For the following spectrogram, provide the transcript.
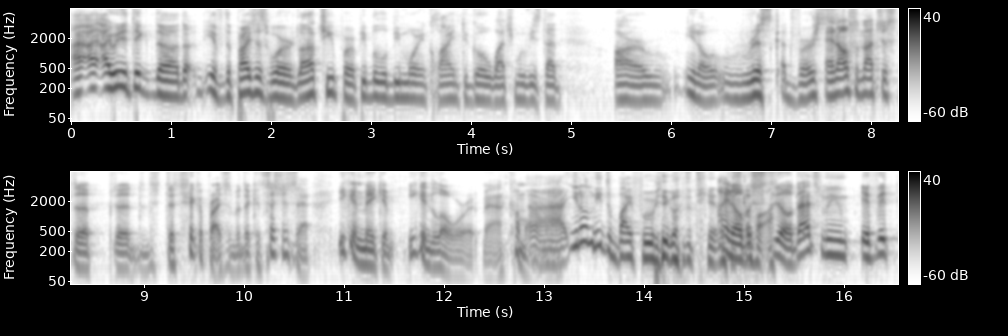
I I really think the, the if the prices were a lot cheaper, people would be more inclined to go watch movies that are you know risk adverse. and also not just the, the the ticket prices, but the concession stand. You can make it. You can lower it, man. Come on. man. uh, you don't need to buy food to go to the theater. I know, but on. still, that's mean if it.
